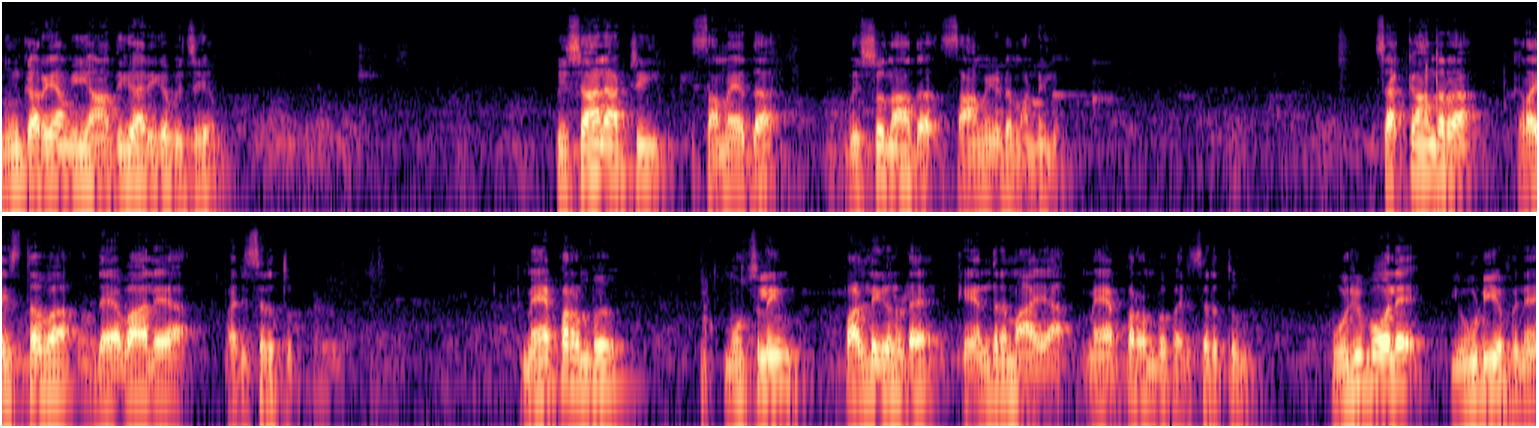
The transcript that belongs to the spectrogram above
നിങ്ങൾക്കറിയാം ഈ ആധികാരിക വിജയം. വിശാലാക്ഷി സമേത വിശ്വനാഥ സ്വാമിയുടെ മണ്ണിലും. ചക്കാന്തറ ക്രൈസ്തവ ദേവാലയ പരിസരത്തും. മേപ്പറമ്പ് മുസ്ലിം പള്ളികളുടെ കേന്ദ്രമായ മേപ്പറമ്പ് പരിസരത്തും ഒരുപോലെ യു ഡി എഫിനെ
